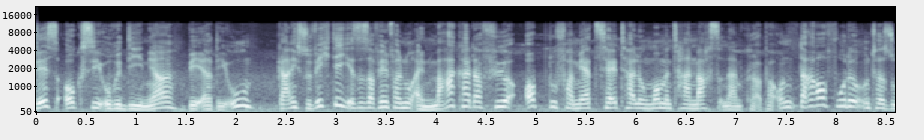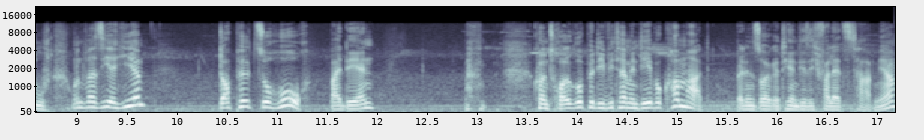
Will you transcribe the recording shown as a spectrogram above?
Desoxyuridin, ja, BRDU. Gar nicht so wichtig, es ist auf jeden Fall nur ein Marker dafür, ob du vermehrt Zellteilung momentan machst in deinem Körper. Und darauf wurde untersucht. Und was siehe hier, doppelt so hoch bei den Kontrollgruppe, die Vitamin D bekommen hat, bei den Säugetieren, die sich verletzt haben. Ja?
